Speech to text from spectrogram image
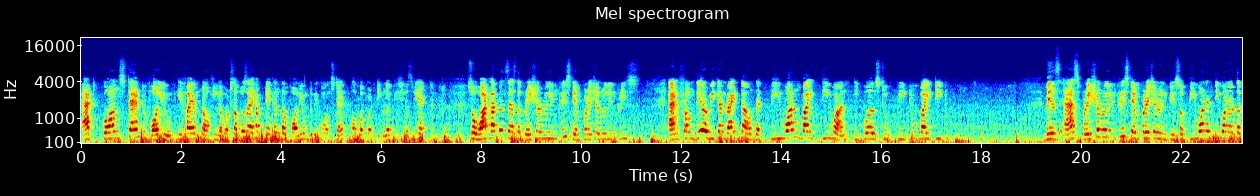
at constant volume if I am talking about suppose I have taken the volume to be constant of a particular gaseous reactant so what happens as the pressure will increase temperature will increase? And from there we can write down that P1 by T1 equals to P2 by T2 means as pressure will increase temperature will increase. So P1 and T1 are the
